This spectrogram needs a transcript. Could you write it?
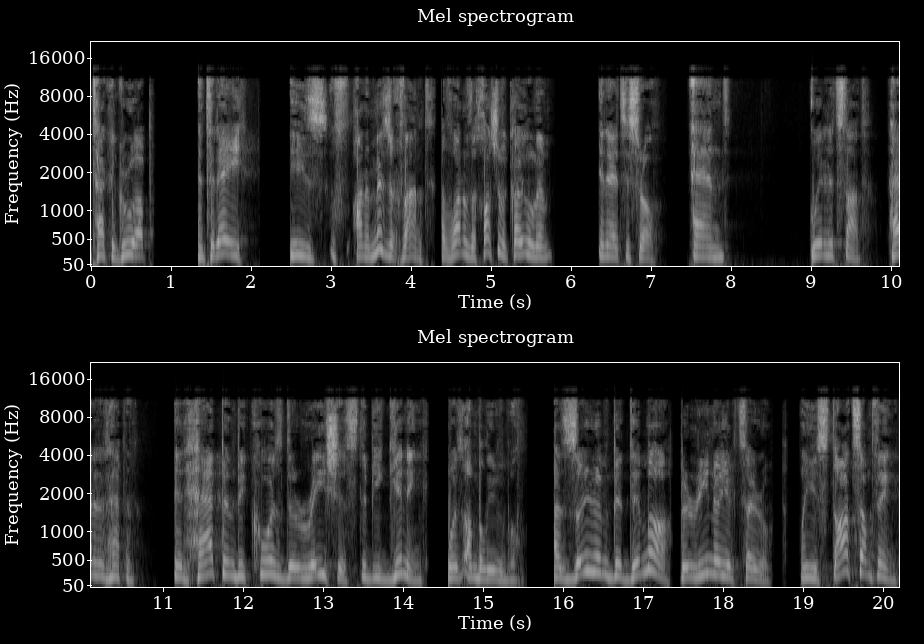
Taka grew up, and today he's on a mizrach of one of the choshev koilim in Eretz Yisrael. And where did it start? How did it happen? It happened because the rachis, the beginning, was unbelievable. When you start something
